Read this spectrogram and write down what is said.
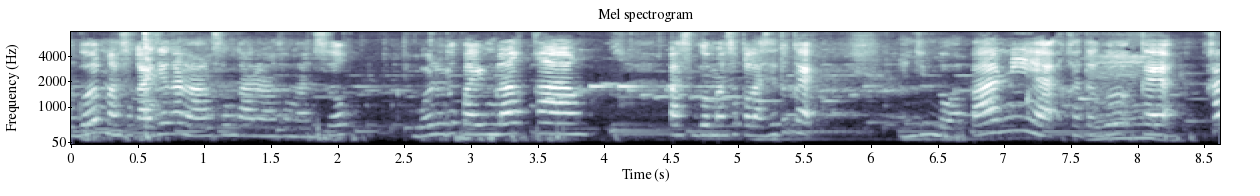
gue masuk aja kan langsung kan langsung masuk. Gue duduk paling belakang. Pas gue masuk kelas itu kayak anjing bau apa nih ya kata gue Hmm. kayak kan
